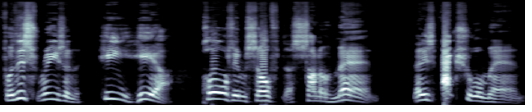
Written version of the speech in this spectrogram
For this reason, he here calls himself the Son of Man, that is, actual man,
